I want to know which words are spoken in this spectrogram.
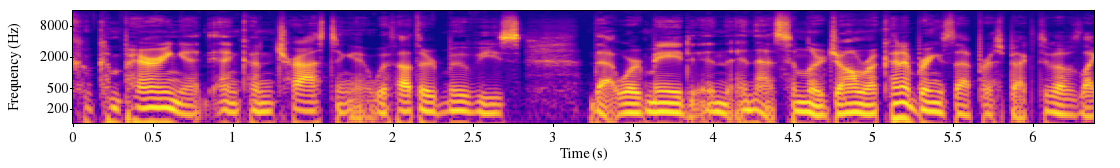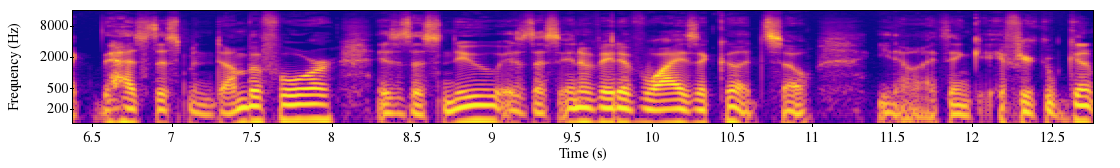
c- comparing it and contrasting it with other movies that were made in, in that similar genre kind of brings that perspective of like has this been done before? Is this new? Is this innovative? Why is it good? So you know i think if you're gonna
